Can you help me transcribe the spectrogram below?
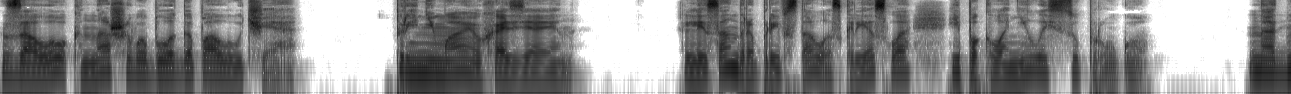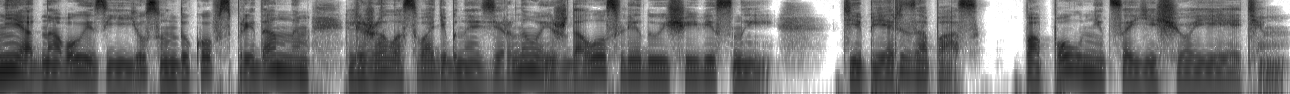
залог нашего благополучия». «Принимаю, хозяин». Лиссандра привстала с кресла и поклонилась супругу. На дне одного из ее сундуков с приданным лежало свадебное зерно и ждало следующей весны. Теперь запас пополнится еще и этим.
